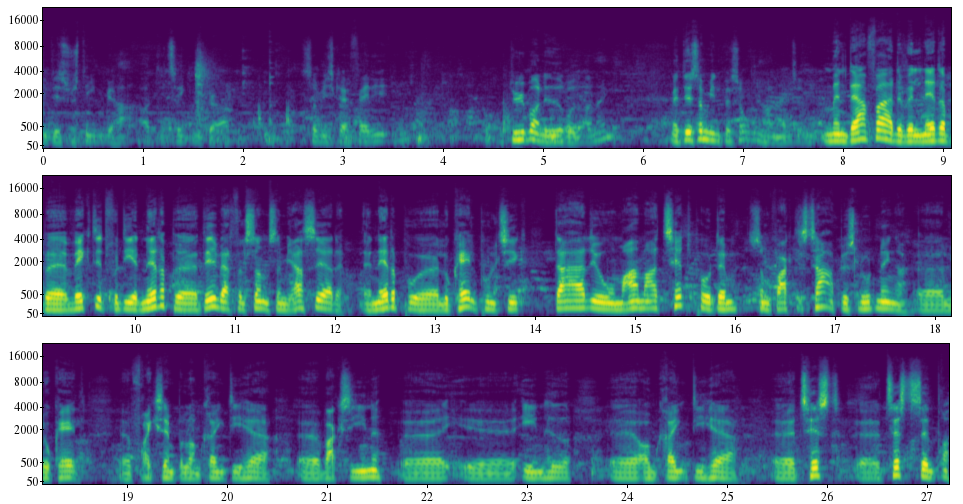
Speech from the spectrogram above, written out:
i det system, vi har, og de ting, vi gør. Så vi skal have fat i dybere nede i rødderne. Ikke? Men det er så min personlige holdning til det. Men derfor er det vel netop øh, vigtigt, fordi at netop, øh, det er i hvert fald sådan, som jeg ser det, at netop på øh, lokalpolitik, der er det jo meget, meget tæt på dem, som faktisk tager beslutninger øh, lokalt. Øh, for eksempel omkring de her øh, vaccineenheder, øh, enheder, øh, omkring de her øh, test, øh, testcentre,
